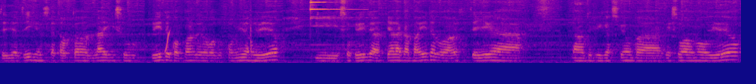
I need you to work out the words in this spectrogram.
te, ya te dije, si te ha gustado el like y suscribirte, compártelo con tus amigos el video y suscribirte, activar la campanita para a ver si te llega la notificación para que suba un nuevo video.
